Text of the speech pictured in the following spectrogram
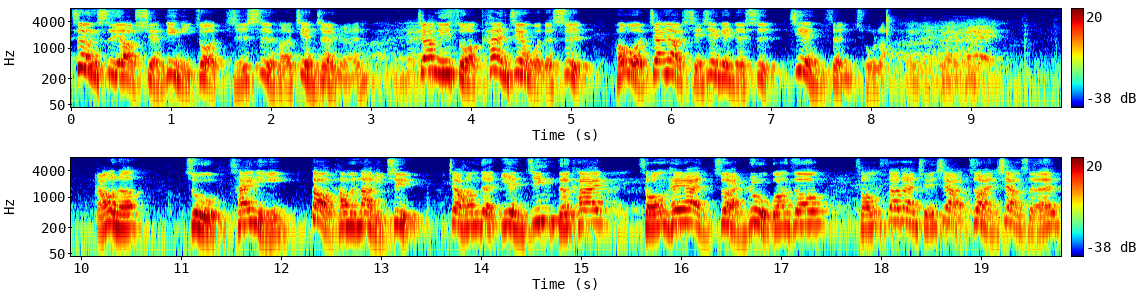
正是要选定你做执事和见证人，将你所看见我的事和我将要显现给你的事见证出来。然后呢，主差你到他们那里去，叫他们的眼睛得开，从黑暗转入光中，从撒旦权下转向神。”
